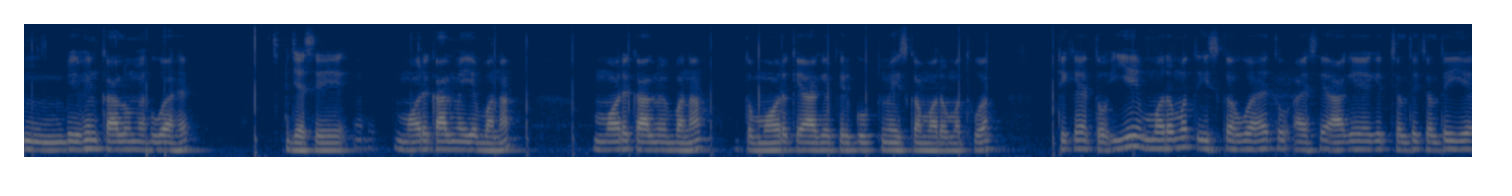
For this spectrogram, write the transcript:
विभिन्न कालों में हुआ है। जैसे मौर्य काल में ये बना, मौर्य काल में बना तो मौर्य के आगे फिर गुप्त में इसका मरम्मत हुआ। ठीक है? तो ये मरम्मत इसका हुआ है तो ऐसे आगे आगे चलते चलते ये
